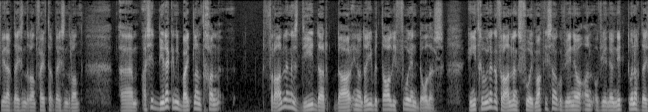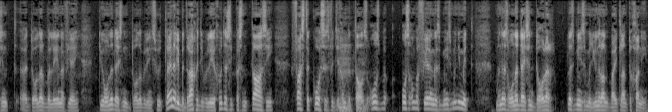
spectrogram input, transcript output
40000 rand, 50000 rand. Ehm um, as jy direk in die buiteland gaan verhandeling is duur daar daar en onthou jy betaal die fooi in dollars. En jy het gewoonlik 'n verhandelingsfooi. Maak nie saak of jy nou aan of jy nou net 20000 uh, dollar belê of jy 200000 dollar belê. So kleiner die bedrag wat jy belê, groter is die persentasie vaste kostes wat jy gaan mm, betaal. So mm. ons ons aanbeveling is mense moenie met minder as 100000 dollar plus minus 'n miljoen rand buiteland toe gaan nie.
